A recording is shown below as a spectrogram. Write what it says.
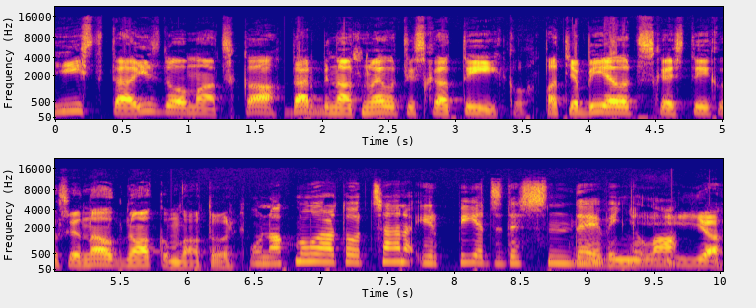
īsti tā izdomāts, kā darbināt no elektriskā tīkla. Pat ja bija elektriskais tīkls, vienalga no akumulatora. Un akumulatora cena ir 59 lati. Jā,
